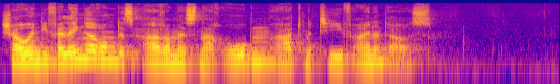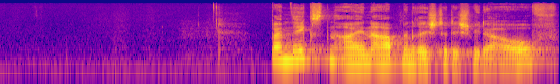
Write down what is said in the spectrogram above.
Schau in die Verlängerung des Armes nach oben, atme tief ein und aus. Beim nächsten Einatmen richte dich wieder auf.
